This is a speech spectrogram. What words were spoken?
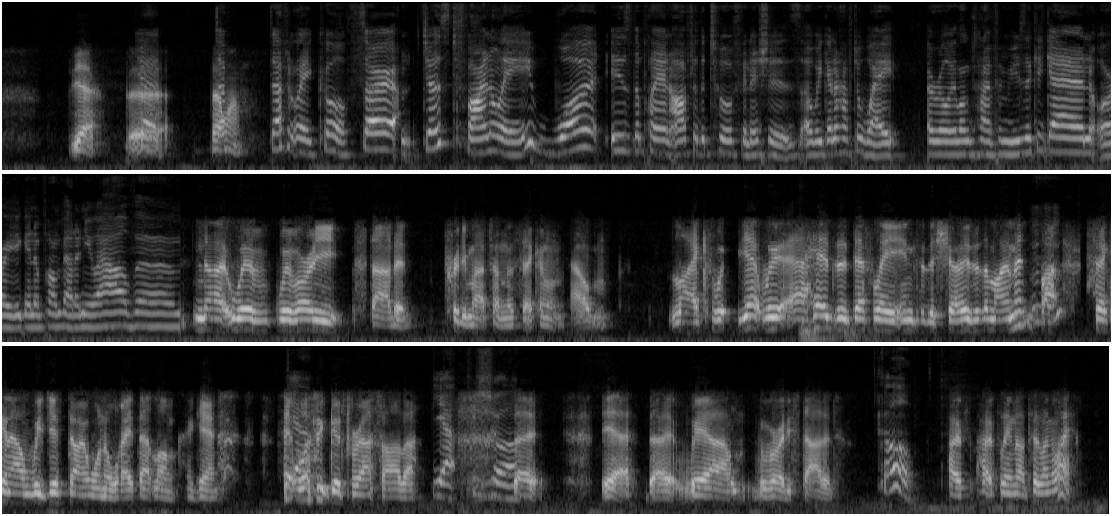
Yeah, the, yeah, that def- one. Definitely cool. So, just finally, what is the plan after the tour finishes? Are we going to have to wait a really long time for music again, or are you going to pump out a new album? No, we've we've already started pretty much on the second album like yeah, we our heads are definitely into the shows at the moment, mm-hmm. but second album we just don't want to wait that long again. it yeah. wasn't good for us either. Yeah, for sure. So yeah, so we um we've already started. Cool. Ho- hopefully not too long away.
